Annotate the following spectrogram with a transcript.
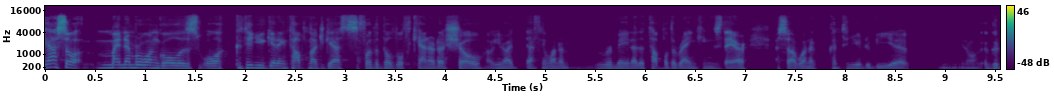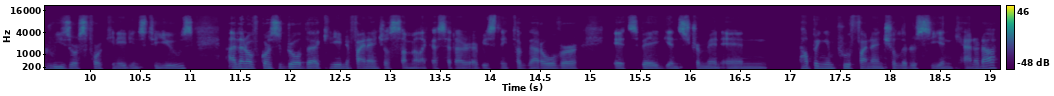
Yeah, so my number one goal is well continue getting top-notch guests for the Build Wealth Canada show. You know, I definitely want to remain at the top of the rankings there. So I want to continue to be a you know a good resource for Canadians to use. And then of course grow the Canadian Financial Summit. Like I said, I recently took that over. It's a big instrument in helping improve financial literacy in Canada.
